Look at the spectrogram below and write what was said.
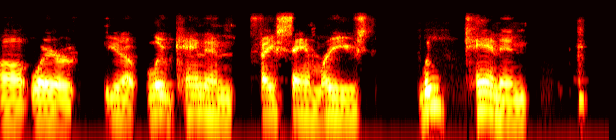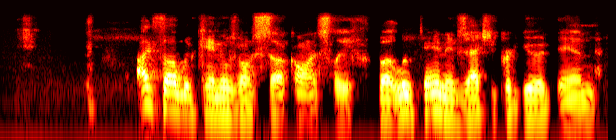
uh, where you know Luke Cannon faced Sam Reeves. Luke Cannon, I thought Luke Cannon was going to suck, honestly, but Luke Cannon is actually pretty good, and it,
